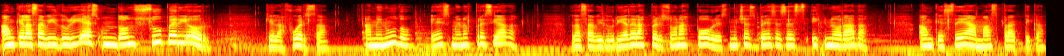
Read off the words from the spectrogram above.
Aunque la sabiduría es un don superior que la fuerza, a menudo es menospreciada. La sabiduría de las personas pobres muchas veces es ignorada, aunque sea más práctica.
